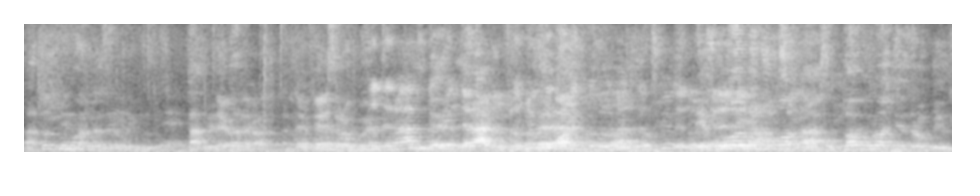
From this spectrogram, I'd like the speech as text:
А тут не можна зробити. Ну, Там вони теж- Де Деражно зробили, ну, Не було, не було, а у тому році зробили.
